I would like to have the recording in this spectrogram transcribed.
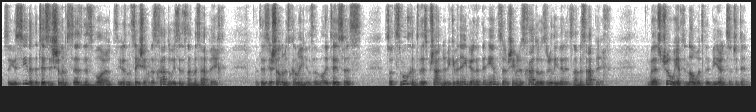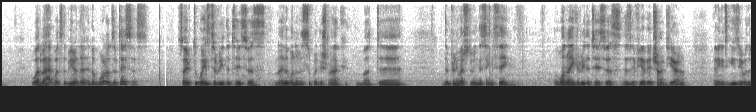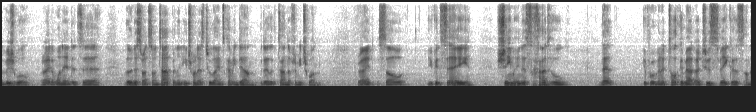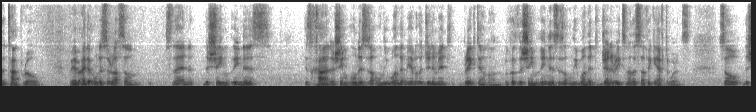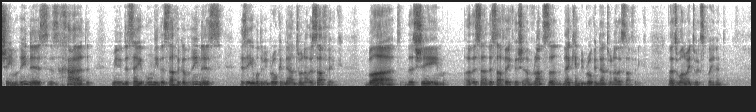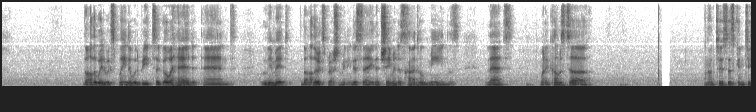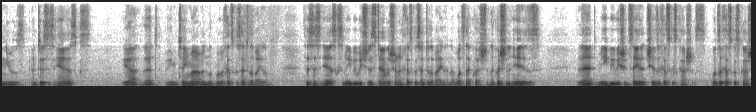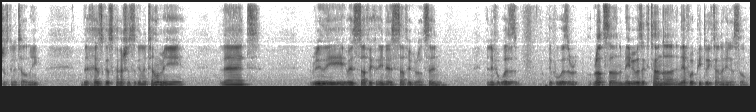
So you see that the Tis Yishanim says this word. He doesn't say Shem Neschadu. He says it's not Mesapich. The Tis Yishanim is coming as a Vali Tesvis so it's smuch to this pshat and given Eger that the answer of Shemin Eschadu is really that it's not Mesapich. But that's true, we have to know what's the beer in such a din. What what's the beer in the in the words of Tesis? So I have two ways to read the Tesis. Neither one of them is super geschmack, but uh, they're pretty much doing the same thing. One way you could read the Tesis is if you have your chart here, I think it's easier with a visual, right? On one hand, it's uh, the Unis on top, and then each one has two lines coming down, Gedele from each one right? So you could say Shema Ines Chadhu that if we're going to talk about our two svekas on the top row, we have either Onus or. So then the Shem Unis is Chad. The Shem Unis is the only one that we have a legitimate breakdown on because the Shem Unis is the only one that generates another suffix afterwards. So the Shem Unis is Chad, meaning to say only the suffix of Unis is able to be broken down to another suffix. But the shame, uh, the, the suffix, the Shem of Ratzon, that can be broken down to another suffix. That's one way to explain it. The other way to explain it would be to go ahead and limit the other expression, meaning to say that Shemin Eschadhu means that when it comes to now Tisus continues and Tisus asks, yeah, that Vim Taimar v'nukma v'cheskas had Bailam. Tisus asks, maybe we should establish an cheskas had to the Bailam. Now what's that question? The question is that maybe we should say that she has a cheskas kashas. What's a cheskas kashas going to tell me? The cheskas kashas is going to tell me that really it was Safik ines Safik rotzen, and if it was if it was a rotzen, maybe it was a ketana, and therefore pitu ketana ineso.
